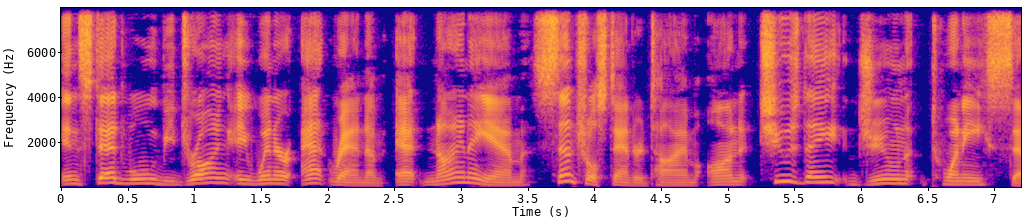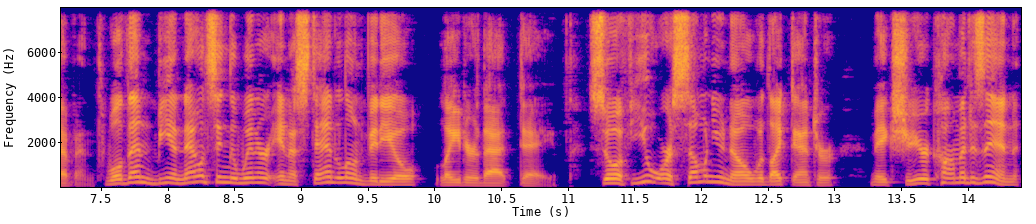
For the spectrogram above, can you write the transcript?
Instead, we will be drawing a winner at random at 9 a.m. Central Standard Time on Tuesday, June 27th. We'll then be announcing the winner in a standalone video later that day. So if you or someone you know would like to enter, make sure your comment is in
